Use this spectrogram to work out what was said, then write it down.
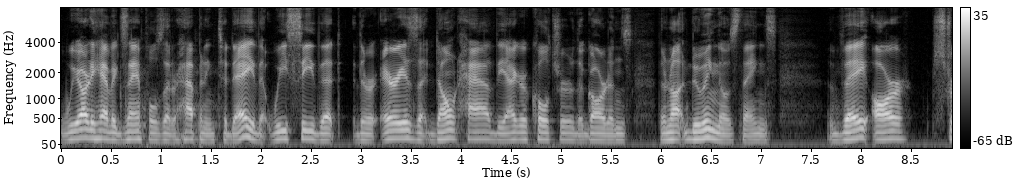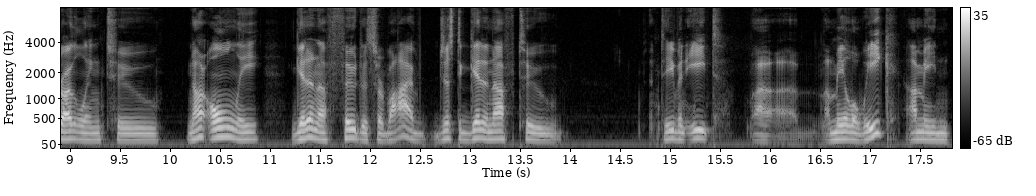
we already have examples that are happening today that we see that there are areas that don't have the agriculture, the gardens, they're not doing those things. They are struggling to not only get enough food to survive, just to get enough to to even eat uh, a meal a week. I mean,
